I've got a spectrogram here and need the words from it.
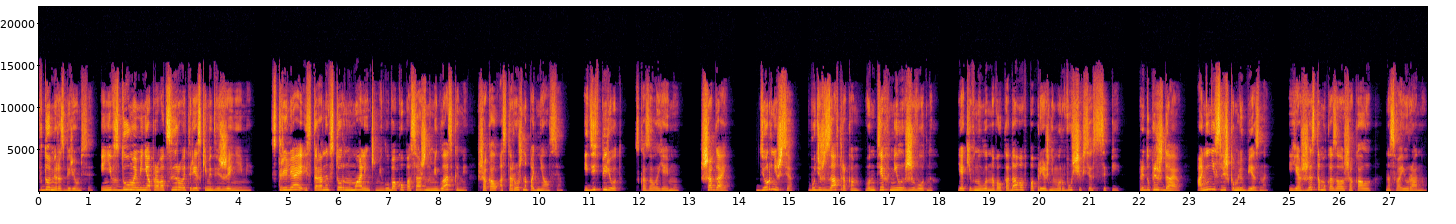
В доме разберемся. И не вздумай меня провоцировать резкими движениями». Стреляя из стороны в сторону маленькими, глубоко посаженными глазками, шакал осторожно поднялся. «Иди вперед», – сказала я ему. «Шагай. Дернешься, будешь завтраком вон тех милых животных». Я кивнула на волкодавов, по-прежнему рвущихся с цепи. «Предупреждаю, они не слишком любезны». И я жестом указала шакалу на свою рану.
